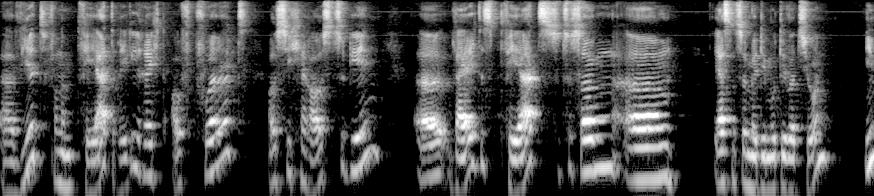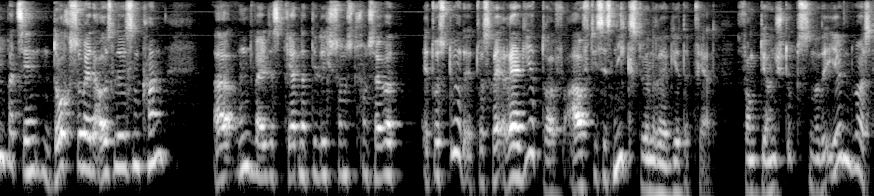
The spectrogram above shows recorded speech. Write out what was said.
äh, wird von einem Pferd regelrecht aufgefordert, aus sich herauszugehen, äh, weil das Pferd sozusagen ähm, erstens einmal die Motivation im Patienten doch so weit auslösen kann äh, und weil das Pferd natürlich sonst von selber etwas tut, etwas re reagiert drauf. Auf dieses Nichtstun reagiert der Pferd. Fängt die an stupsen oder irgendwas.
